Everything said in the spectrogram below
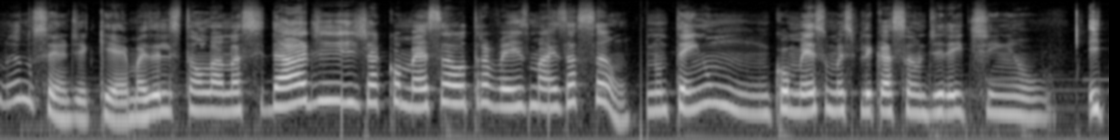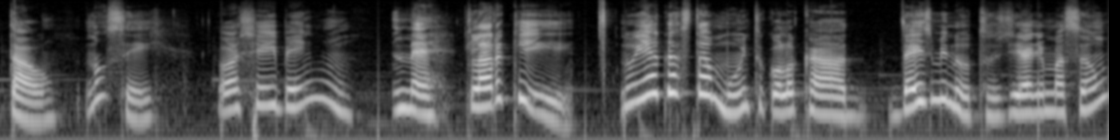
eu não sei onde é que é, mas eles estão lá na cidade e já começa outra vez mais ação. Não tem um começo, uma explicação direitinho e tal. Não sei. Eu achei bem. Né. Claro que não ia gastar muito colocar 10 minutos de animação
